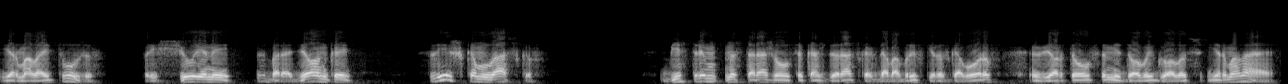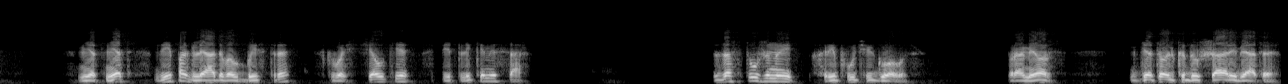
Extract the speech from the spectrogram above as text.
Ермолай Тузов, прищуренный, с бороденкой, слишком ласков. Бистрым настораживался каждый раз, когда в обрывке разговоров вертывался медовый голос Ермолая. Нет-нет, да и поглядывал быстро сквозь щелки с петли комиссар. Застуженный хрипучий голос. Промерз. Где только душа, ребята,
